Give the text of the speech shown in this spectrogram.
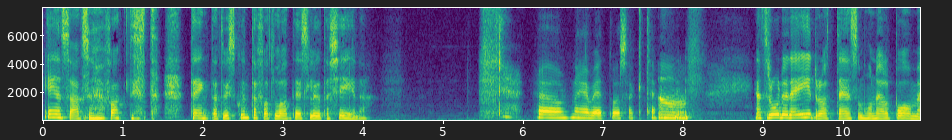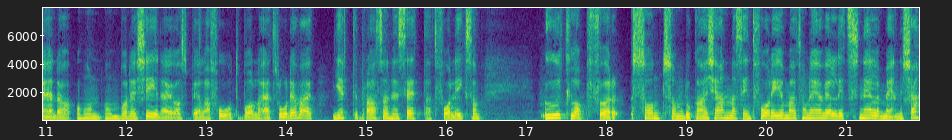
en sak som jag faktiskt tänkte att vi skulle inte ha fått låta det sluta skida. Ja, nej, jag vet, du har sagt det. Ja. Jag tror det där idrotten som hon höll på med, då, hon, hon både skidade och spelade fotboll, jag tror det var ett jättebra sånt sätt att få liksom utlopp för sånt som du kanske annars inte får i och med att hon är en väldigt snäll människa.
